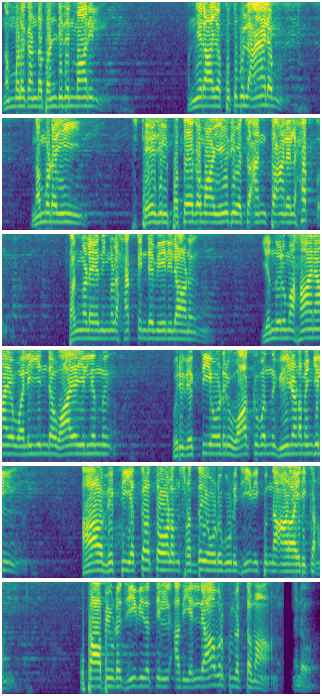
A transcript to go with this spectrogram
നമ്മൾ കണ്ട പണ്ഡിതന്മാരിൽ അന്യരായ കുത്തുബുൽ ആലം നമ്മുടെ ഈ സ്റ്റേജിൽ പ്രത്യേകമായി എഴുതി വെച്ച അൻതാനൽ ഹക്ക് തങ്ങളെ നിങ്ങൾ ഹക്കിന്റെ മേലിലാണ്. എന്നൊരു മഹാനായ വലിയിന്റെ വായയിൽ നിന്ന് ഒരു വ്യക്തിയോടൊരു വാക്ക് വന്ന് വീഴണമെങ്കിൽ ആ വ്യക്തി എത്രത്തോളം ശ്രദ്ധയോടുകൂടി ജീവിക്കുന്ന ആളായിരിക്കണം. ഉപ്പാപ്പയുടെ ജീവിതത്തിൽ അത് എല്ലാവർക്കും വ്യക്തമാണ്. കണ്ടോ?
